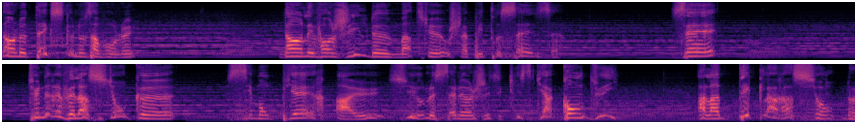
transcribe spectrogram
dans le texte que nous avons lu, dans l'évangile de Matthieu au chapitre 16, c'est une révélation que Simon Pierre a eue sur le Seigneur Jésus-Christ qui a conduit à la déclaration de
